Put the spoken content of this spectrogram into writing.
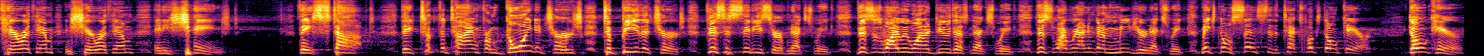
care with him, and share with him, and he's changed. They stopped. They took the time from going to church to be the church. This is City Serve next week. This is why we want to do this next week. This is why we're not even going to meet here next week. Makes no sense to the textbooks, don't care. Don't care.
